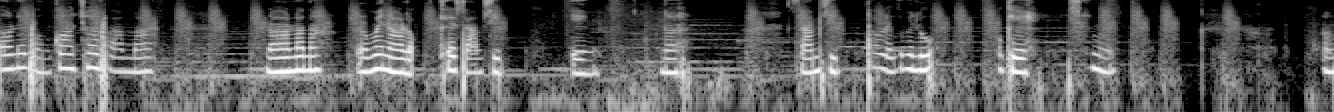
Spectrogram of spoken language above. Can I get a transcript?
ตอนนี้ผมก็ช่วยฟาร์มมานานแล้วนะ เออไม่นานหรอกแค่สามสิบเองนะสามสิบเท่าไหร่ก็ไม่รู้ โอเค ซึ่งผม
